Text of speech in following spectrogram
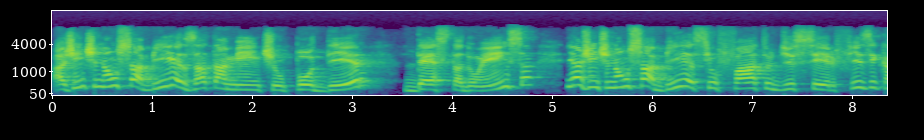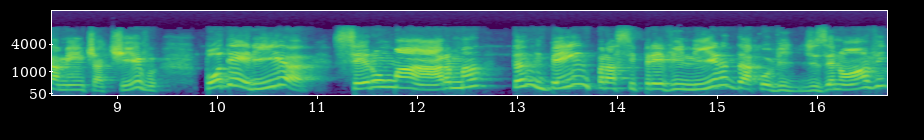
a gente não sabia exatamente o poder desta doença e a gente não sabia se o fato de ser fisicamente ativo poderia ser uma arma também para se prevenir da Covid-19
